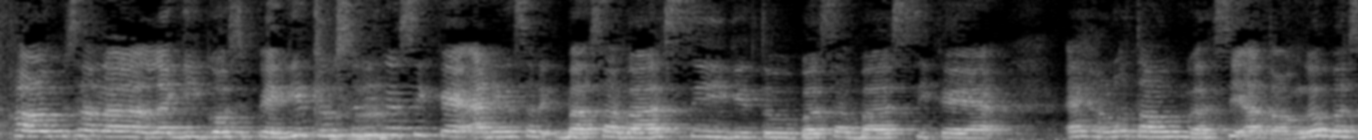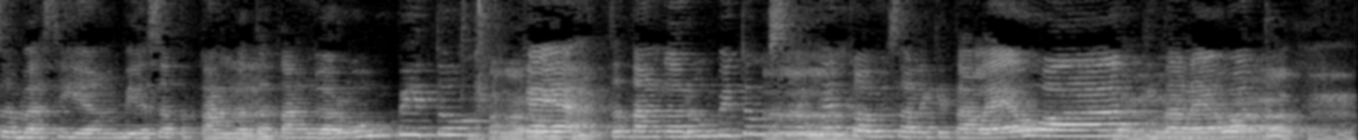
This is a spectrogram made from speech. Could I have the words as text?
kalau misalnya lagi gosip kayak gitu, sering gak sih kayak ada yang sering basa-basi gitu, basa-basi kayak eh lu tahu nggak sih atau enggak basa-basi yang biasa tetangga-tetangga rumpi tuh Tetangga kayak rumpi. tetangga rumpi tuh sering Hmm. kan kalau misalnya kita lewat, kita lewat tuh Hmm.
